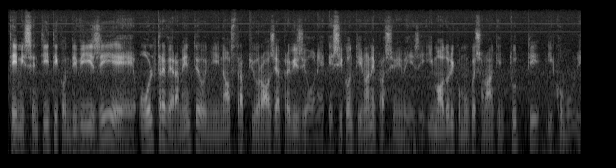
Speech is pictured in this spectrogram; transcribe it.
temi sentiti, condivisi e oltre veramente ogni nostra più rosea previsione e si continua nei prossimi mesi. I moduli comunque sono anche in tutti i comuni.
